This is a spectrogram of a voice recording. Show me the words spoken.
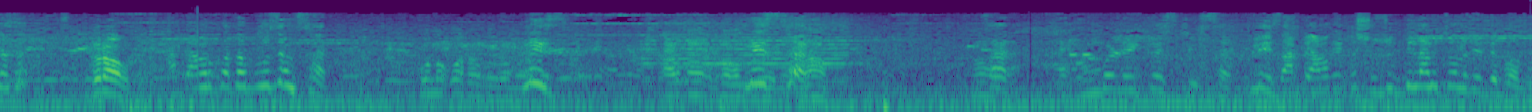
দাঁড়াও, আমার কথা বুঝেন স্যার? কোনো কথা বলব প্লিজ আর কোনো কথা please sir. Sir I humble request you sir please আপনি আমাকে একটা সুযোগ দিলে চলে যেতে পারব।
